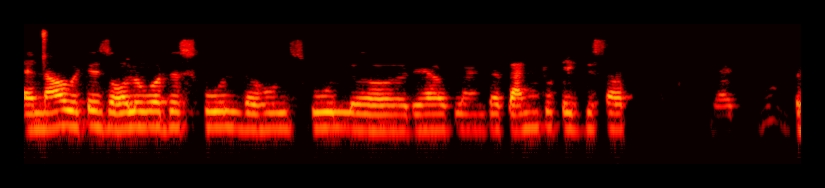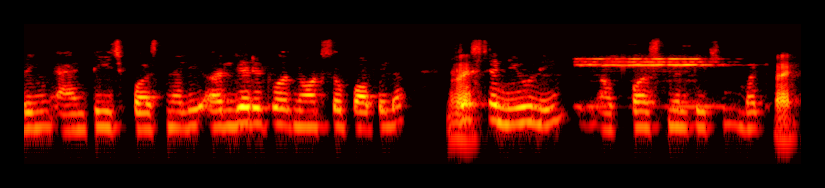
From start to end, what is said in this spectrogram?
And now it is all over the school. The whole school uh, they have planned. They're planning to take this up. That bring and teach personally. Earlier it was not so popular. Right. Just a new name of personal teaching. But Right.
